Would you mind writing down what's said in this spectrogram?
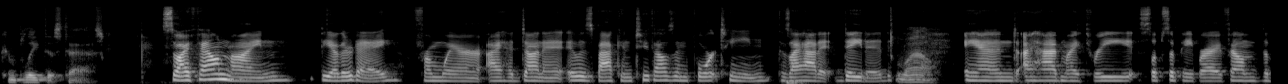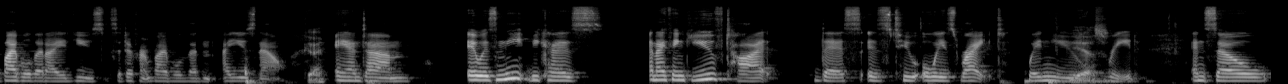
complete this task. So I found mine the other day from where I had done it. It was back in 2014 because I had it dated Wow. and I had my three slips of paper. I found the Bible that I had used. It's a different Bible than I use now. Okay. And um, it was neat because, and I think you've taught this is to always write when you Yes. read. And so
